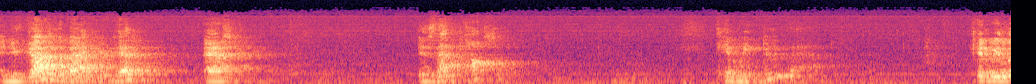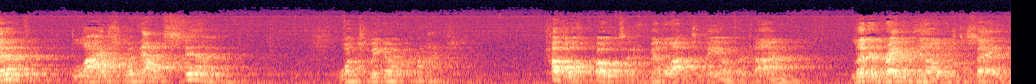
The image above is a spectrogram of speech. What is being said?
and you've got in the back of your head, ask, is that possible? Can we do that? Can we live lives without sin once we know Christ? A couple of quotes that have meant a lot to me over time. Leonard Ravenhill used to say,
